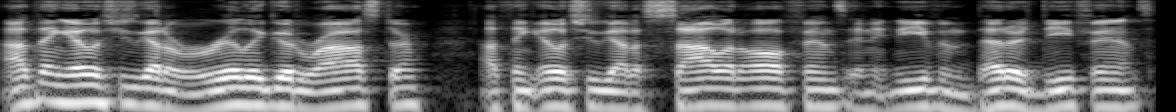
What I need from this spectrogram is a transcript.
I think LSU's got a really good roster. I think LSU's got a solid offense and an even better defense.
